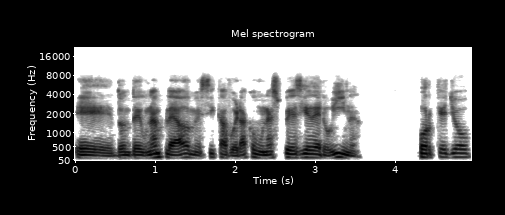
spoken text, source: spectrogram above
eh, donde una empleada doméstica fuera como una especie de heroína, porque yo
